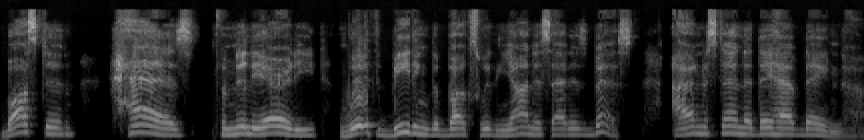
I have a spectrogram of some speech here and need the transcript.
Boston has familiarity with beating the Bucks with Giannis at his best. I understand that they have Dame now.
